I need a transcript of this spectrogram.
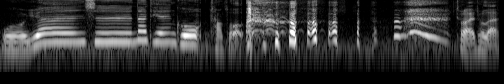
我愿是那天空，唱错了。重 来重来。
